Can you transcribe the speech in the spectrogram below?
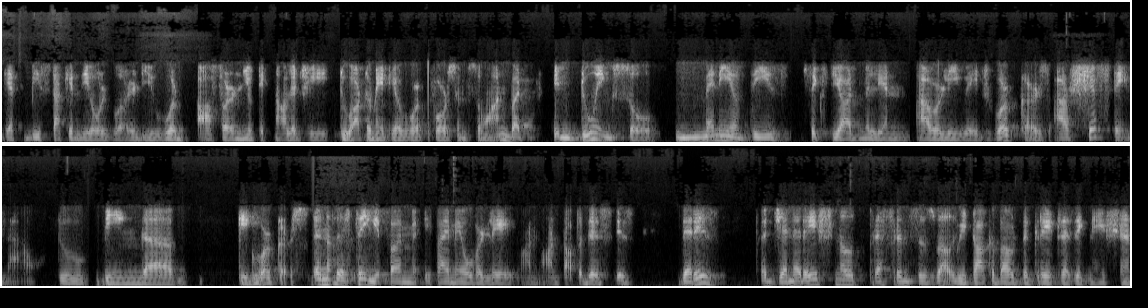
get be stuck in the old world? You would offer new technology to automate your workforce and so on. But in doing so, many of these 60 odd million hourly wage workers are shifting now to being uh, gig workers. Another thing, if I'm if I may overlay on on top of this, is there is a generational preference as well. We talk about the great resignation.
